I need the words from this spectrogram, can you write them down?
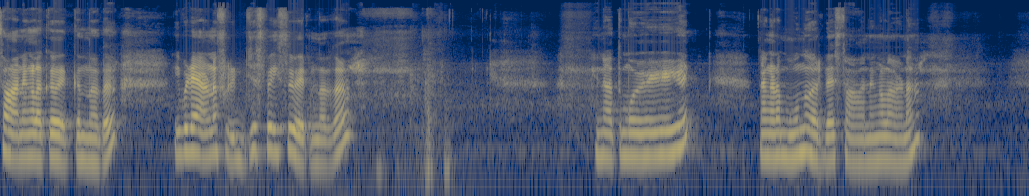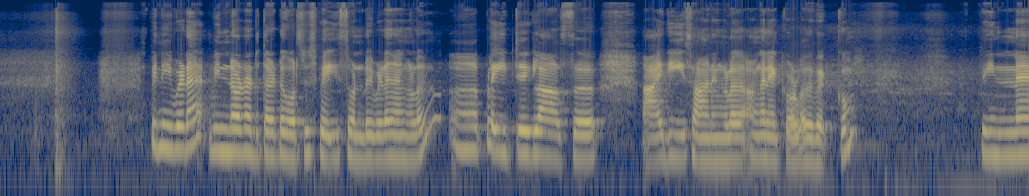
സാധനങ്ങളൊക്കെ വെക്കുന്നത്. ഇവിടെയാണ് ഫ്രിഡ്ജ് സ്പേസ് വരുന്നത്. ഇതിനകത്ത് മുഴുവൻ ഞങ്ങളുടെ മൂന്ന് പേരുടെ സാധനങ്ങളാണ്. പിന്നെ ഇവിടെ വിൻഡോയുടെ അടുത്തായിട്ട് കുറച്ച് സ്പേസ് ഉണ്ട്. ഇവിടെ ഞങ്ങൾ പ്ലേറ്റ് ഗ്ലാസ് അരി സാധനങ്ങൾ അങ്ങനെയൊക്കെ ഉള്ളത് വെക്കും. പിന്നെ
